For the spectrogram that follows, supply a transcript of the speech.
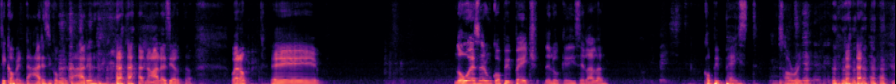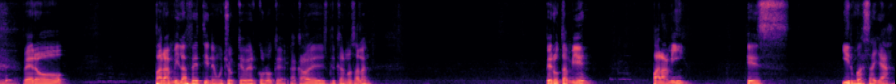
Sin comentarios, sin comentarios. no, no es cierto. Bueno, eh, no voy a hacer un copy-page de lo que dice el Alan. Copy-paste. Sorry. Pero para mí la fe tiene mucho que ver con lo que acaba de explicarnos Alan. Pero también, para mí, es ir más allá.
